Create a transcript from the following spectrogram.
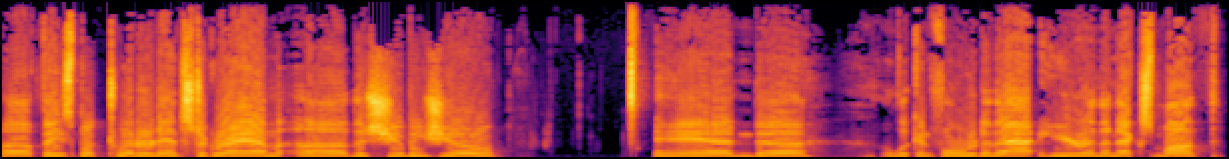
uh, Facebook, Twitter, and Instagram, uh, The Shuby Show, and uh, looking forward to that here in the next month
